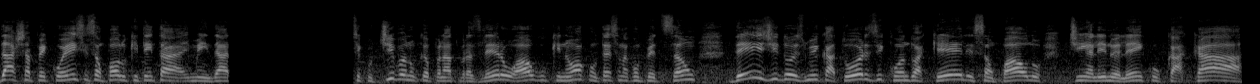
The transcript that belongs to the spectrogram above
da Chapecoense. São Paulo que tenta emendar consecutiva no Campeonato Brasileiro, algo que não acontece na competição desde 2014, quando aquele São Paulo tinha ali no elenco Kaká,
